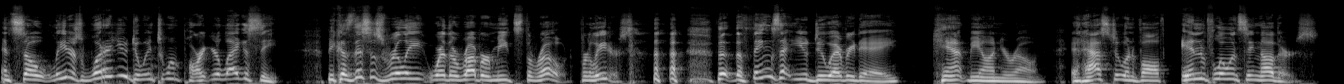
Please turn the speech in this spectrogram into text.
And so, leaders, what are you doing to impart your legacy? Because this is really where the rubber meets the road for leaders. the, the things that you do every day can't be on your own. It has to involve influencing others.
